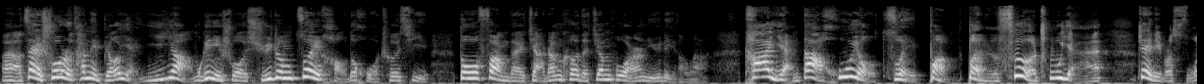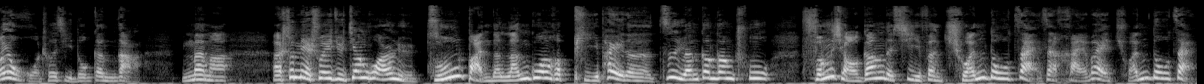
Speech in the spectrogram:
哎呀，再说说他那表演一样。我跟你说，徐峥最好的火车戏都放在贾樟柯的《江湖儿女》里头了。他演大忽悠最棒，本色出演，这里边所有火车戏都尴尬，明白吗？啊，顺便说一句，《江湖儿女》足版的蓝光和匹配的资源刚刚出，冯小刚的戏份全都在，在海外全都在，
